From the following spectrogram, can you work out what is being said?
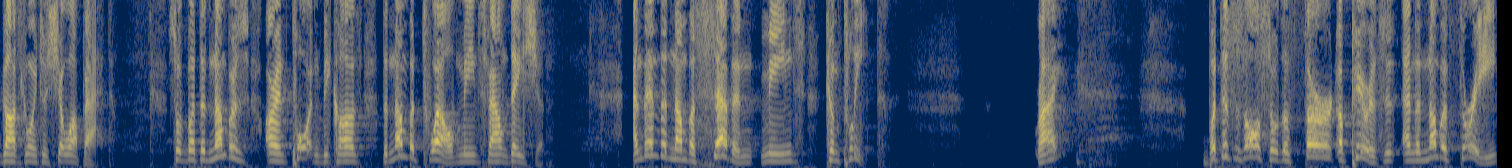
God's going to show up at. So, but the numbers are important because the number 12 means foundation. And then the number seven means complete. Right? But this is also the third appearance, and the number three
